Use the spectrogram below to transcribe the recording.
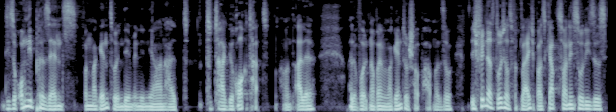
diese Omnipräsenz von Magento in dem in den Jahren halt total gerockt hat und alle alle wollten auf einen Magento Shop haben. Also ich finde das durchaus vergleichbar. Es gab zwar nicht so dieses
